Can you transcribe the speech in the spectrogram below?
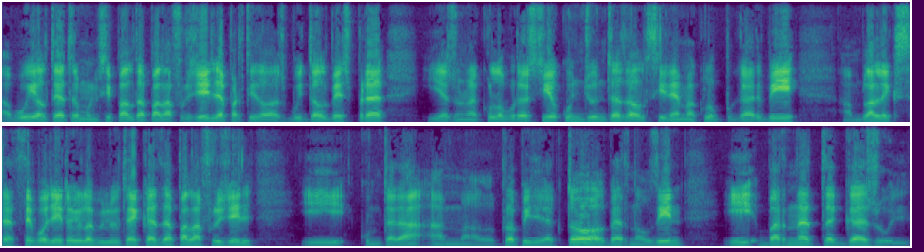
avui al Teatre Municipal de Palafrugell a partir de les 8 del vespre i és una col·laboració conjunta del Cinema Club Garbí amb l'Àlex Cebollero i la Biblioteca de Palafrugell i comptarà amb el propi director, Albert Naudín, i Bernat Gasull.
